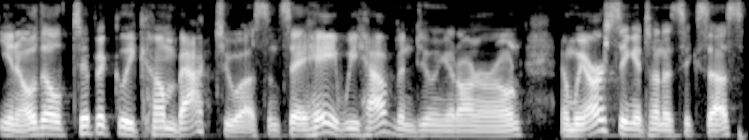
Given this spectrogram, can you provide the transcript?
you know, they'll typically come back to us and say, "Hey, we have been doing it on our own, and we are seeing a ton of success,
